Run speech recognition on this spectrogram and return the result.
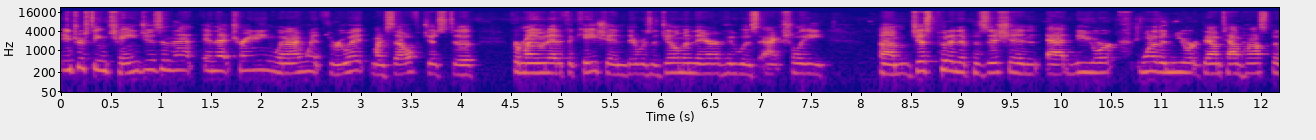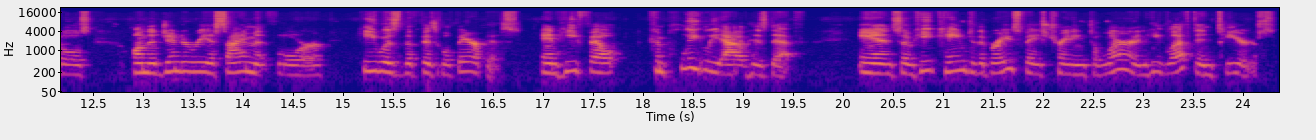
interesting changes in that in that training. When i went through it myself just to for my own edification there was a gentleman there who was actually um, just put in a position at new york one of the new york downtown hospitals on the gender reassignment floor. He was the physical therapist and he felt completely out of his depth. And so he came to the Brave Space training to learn, and he left in tears.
